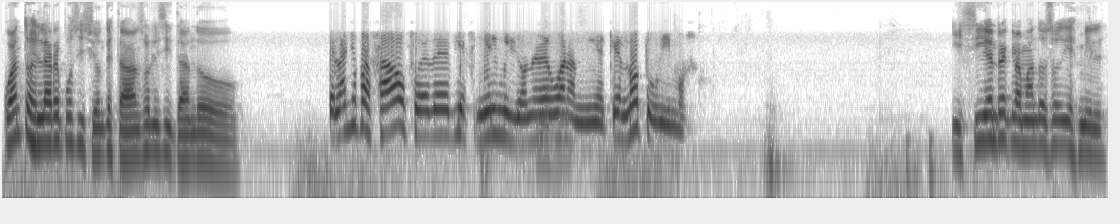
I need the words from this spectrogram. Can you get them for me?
¿Cuánto es la reposición que estaban solicitando? El año pasado fue de 10 mil millones de guaraníes que no tuvimos. ¿Y siguen reclamando esos 10 mil?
